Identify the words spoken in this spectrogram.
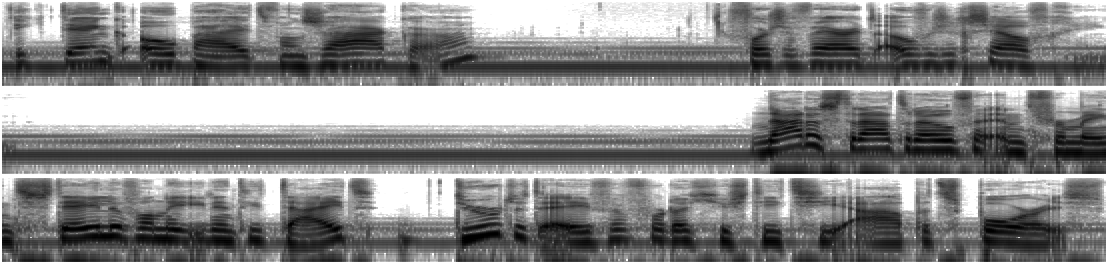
ik denk, openheid van zaken. Voor zover het over zichzelf ging. Na de straatroven en het vermeend stelen van de identiteit duurt het even voordat justitie A op het spoor is.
